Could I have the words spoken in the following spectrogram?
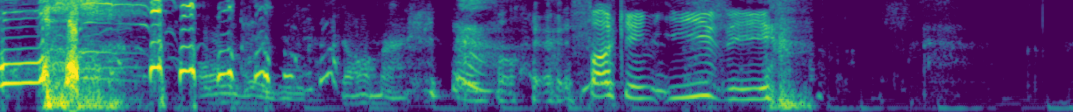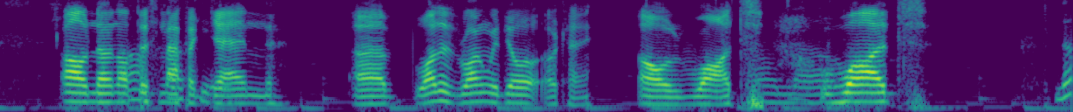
oh! Oliver, you dumbass. That was hilarious. fucking easy. Oh no, not Oh, this map fuck you. again. Uh, what is wrong with your? Okay. Oh, what? Oh no. What? No.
